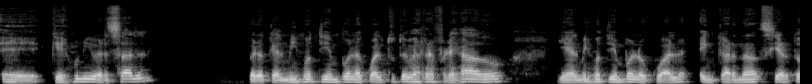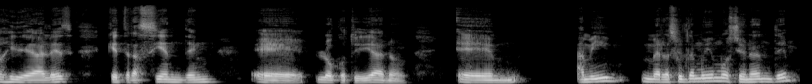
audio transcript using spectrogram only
eh, que es universal pero que al mismo tiempo en la cual tú te ves reflejado y al mismo tiempo en lo cual encarna ciertos ideales que trascienden eh, lo cotidiano. Em, a mí me resulta muy emocionante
